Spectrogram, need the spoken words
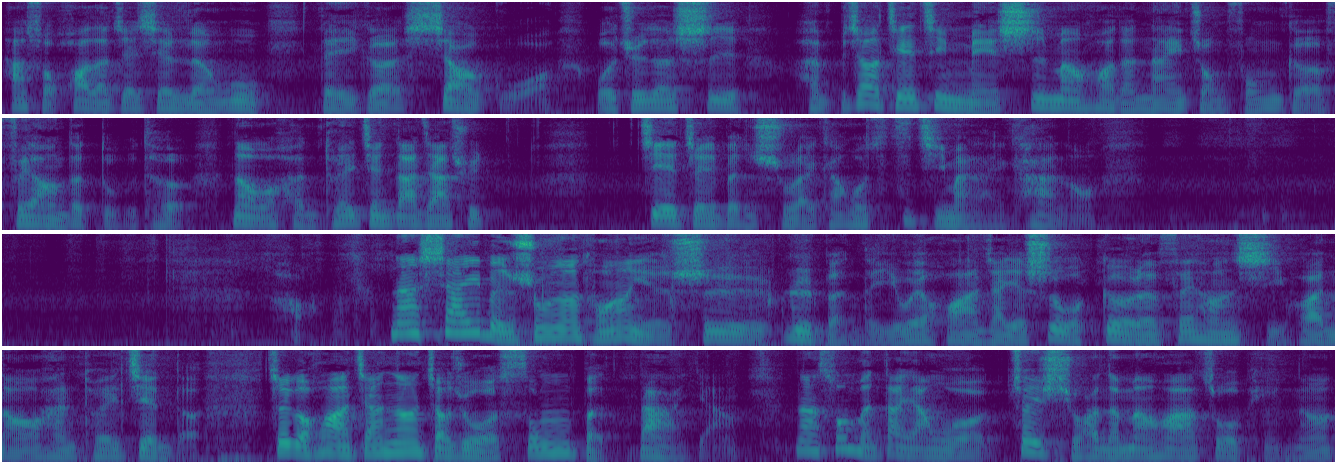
他所画的这些人物的一个效果，我觉得是很比较接近美式漫画的那一种风格，非常的独特。那我很推荐大家去借这一本书来看，或者自己买来看哦。那下一本书呢，同样也是日本的一位画家，也是我个人非常喜欢，然后很推荐的。这个画家呢，叫做松本大洋。那松本大洋，我最喜欢的漫画作品呢，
